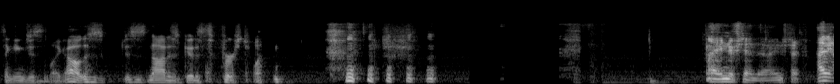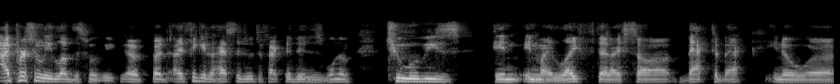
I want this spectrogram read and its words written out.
thinking just like, oh, this is this is not as good as the first one. I understand that. I understand. I, mean, I personally love this movie, uh, but I think it has to do with the fact that it is one of two movies in in my life that I saw back to back. You know, uh,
